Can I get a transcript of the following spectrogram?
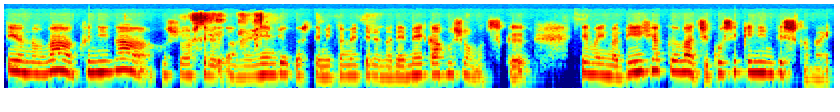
ていうのは国が保証してるあの燃料として認めてるのでメーカー保証もつく。でも今 B100 は自己責任でしかない。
